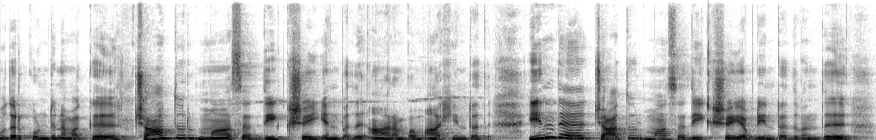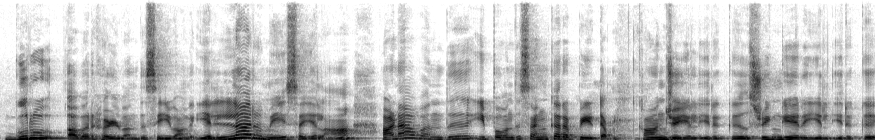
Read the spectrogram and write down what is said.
முதற்கொண்டு நமக்கு சாத்துர் மாச தீட்சை என்பது ஆரம்பம் ஆகின்றது. இந்த சாத்துர் மாச தீட்சை அப்படின்றது வந்து குரு அவர்கள் வந்து செய்வாங்க. எல்லாருமே செய்யலாம். ஆனால் வந்து இப்போ வந்து சங்கரப்பீட்டம் காஞ்சியில் இருக்குது ஸ்ருங்கேரியில் இருக்குது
